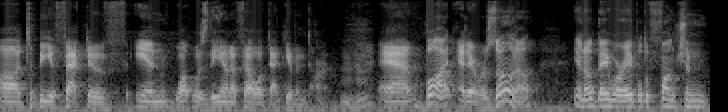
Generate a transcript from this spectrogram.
uh, to be effective in what was the NFL at that given time. And, but at Arizona, you know, they were able to function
